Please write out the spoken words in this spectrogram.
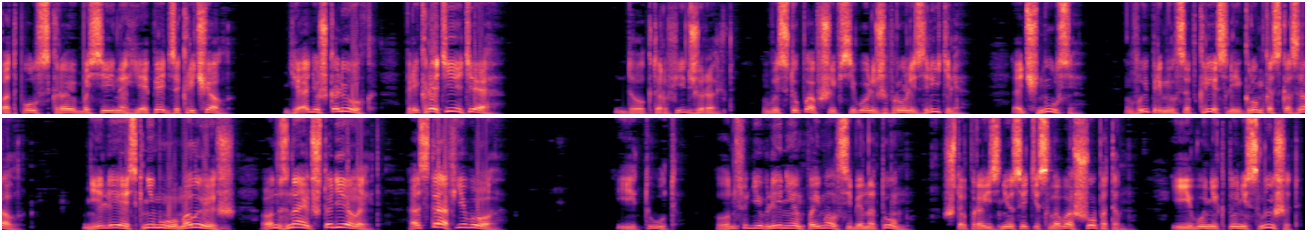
подполз с краю бассейна и опять закричал «Дядюшка Люк, прекратите!» Доктор Фиджеральд выступавший всего лишь в роли зрителя, очнулся, выпрямился в кресле и громко сказал «Не лезь к нему, малыш, он знает, что делает, оставь его!» И тут он с удивлением поймал себя на том, что произнес эти слова шепотом, и его никто не слышит.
